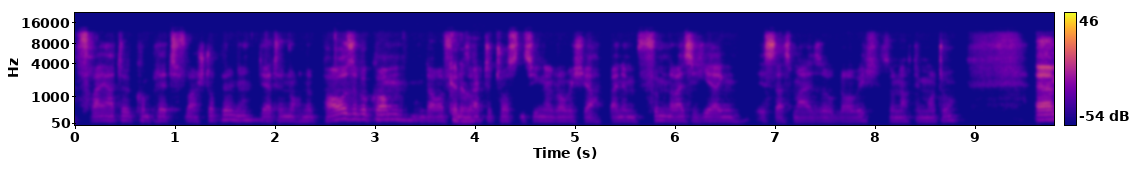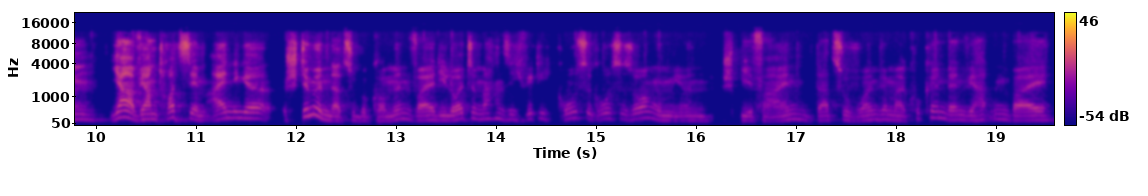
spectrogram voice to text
frei hatte, komplett war Stoppel. Ne? Der hatte noch eine Pause bekommen und daraufhin genau. sagte Thorsten Ziegner, glaube ich, ja, bei einem 35-Jährigen ist das mal so, glaube ich, so nach dem Motto. Ähm, ja, wir haben trotzdem einige Stimmen dazu bekommen, weil die Leute machen sich wirklich große, große Sorgen um ihren Spielverein. Dazu wollen wir mal gucken, denn wir hatten bei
